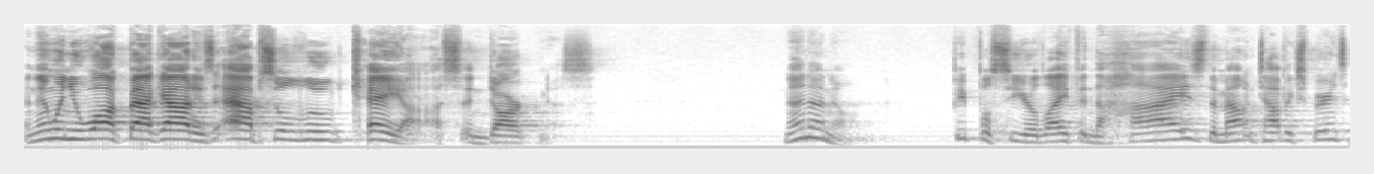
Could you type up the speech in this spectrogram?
And then when you walk back out, it's absolute chaos and darkness. No, no, no. People see your life in the highs, the mountaintop experience,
